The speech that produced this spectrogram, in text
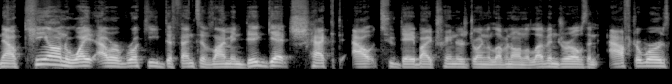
Now, Keion White, our rookie defensive lineman, did get checked out today by trainers during 11 on 11 drills. And afterwards,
